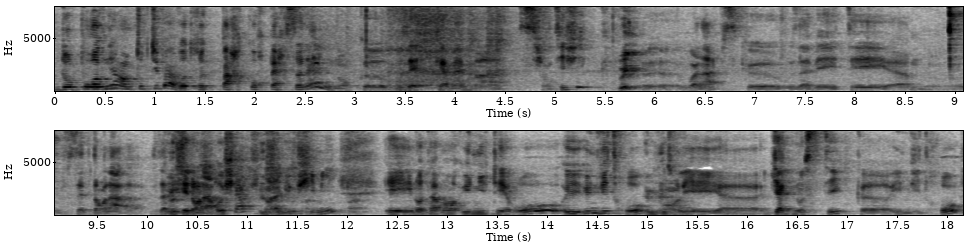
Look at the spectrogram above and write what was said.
donc pour revenir un tout petit peu à votre parcours personnel, donc vous êtes quand même scientifique. Oui. Voilà, puisque vous avez été, vous êtes dans la, vous avez été dans la recherche, dans la Biochimie, et notamment in utero, euh, in vitro, In vitro. dans les euh, diagnostics euh, in vitro.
